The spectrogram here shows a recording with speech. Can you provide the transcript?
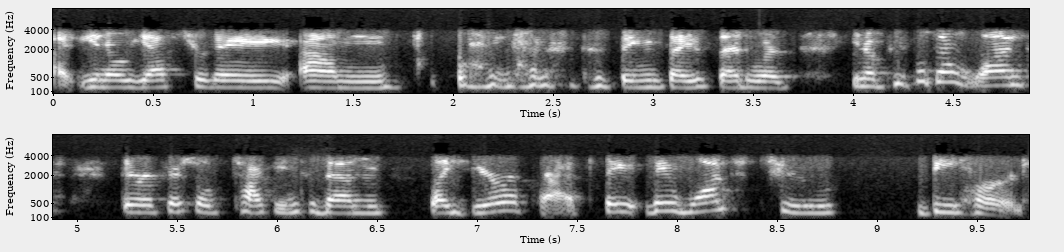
Uh, you know, yesterday, um, one of the things I said was, you know, people don't want their officials talking to them like bureaucrats. They they want to be heard.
